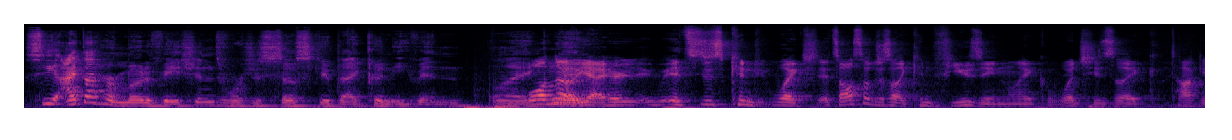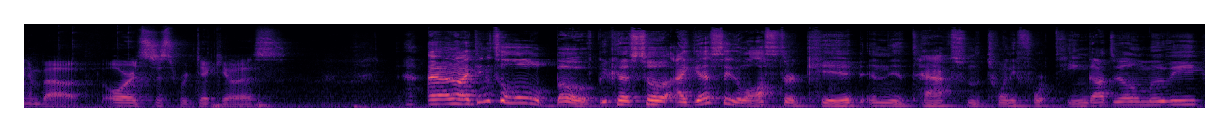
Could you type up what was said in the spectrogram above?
See, I thought her motivations were just so stupid. I couldn't even like. Well, no, when- yeah, her, it's just con- like it's also just like confusing, like what she's like talking about, or it's just ridiculous. I don't know. I think it's a little both because so I guess they lost their kid in the attacks from the 2014 Godzilla movie,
